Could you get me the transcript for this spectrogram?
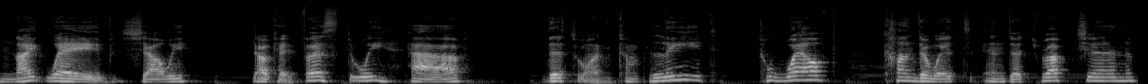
Nightwave, shall we? Okay, first we have this one. Complete 12 conduit and disruption.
